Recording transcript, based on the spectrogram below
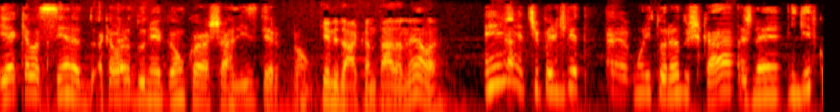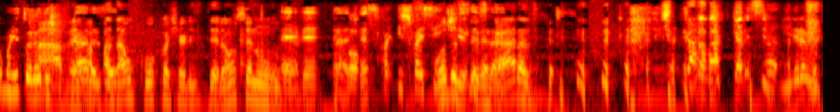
E aquela cena, aquela hora do negão com a Charlize Theron. Que ele dá uma cantada nela? É, tipo, ele devia estar monitorando os caras, né? Ninguém ficou monitorando ah, os véio, caras. Ah, pra né? dar um coco a Charlize Theron, você não. É verdade. Isso faz, isso faz sentido, é verdade. caras. cara lá, o cara se vira, velho.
